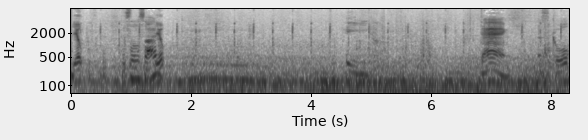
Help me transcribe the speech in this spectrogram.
Yep. This little side. Yep. Hey. Dang. This is cool.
